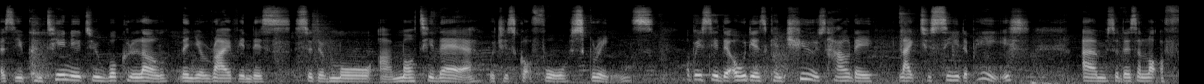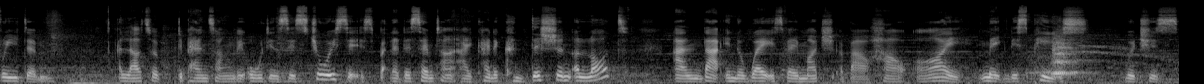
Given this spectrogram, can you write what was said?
as you continue to walk along, then you arrive in this sort of more uh, multi-layer, which has got four screens. Obviously, the audience can choose how they like to see the piece, um, so there's a lot of freedom. A lot of depends on the audience's choices, but at the same time, I kind of condition a lot, and that in a way is very much about how I make this piece which is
